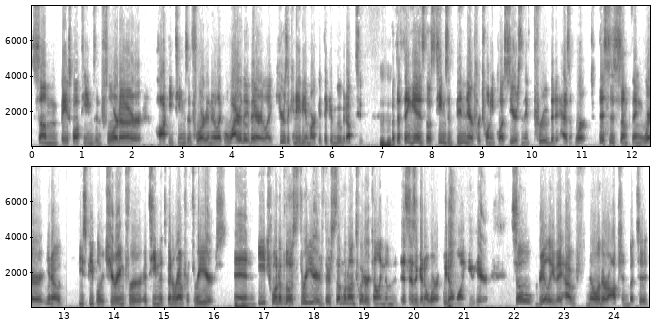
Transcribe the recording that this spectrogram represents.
some baseball teams in Florida or hockey teams in Florida and they're like, well, why are they there? Like, here's a Canadian market they could move it up to. Mhm. But the thing is, those teams have been there for 20 plus years and they've proved that it hasn't worked. This is something where, you know, these people are cheering for a team that's been around for three years. And each one of those three years, there's someone on Twitter telling them that this isn't going to work. We don't want you here. So really, they have no other option but to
